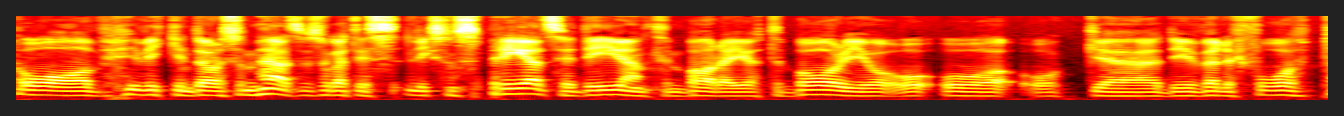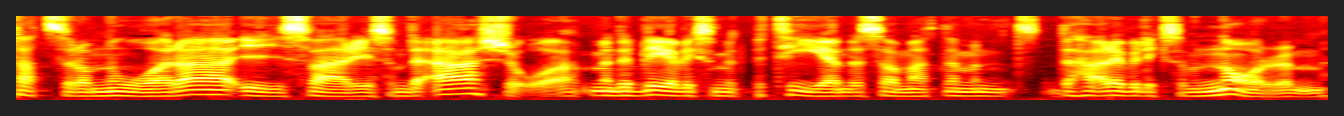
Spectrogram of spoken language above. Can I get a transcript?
och av i vilken dörr som helst, vi såg att det liksom spred sig. Det är ju egentligen bara i Göteborg och, och, och, och eh, det är väldigt få platser om några i Sverige som det är så. Men det blev liksom ett beteende som att nej, men, det här är väl liksom norm.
